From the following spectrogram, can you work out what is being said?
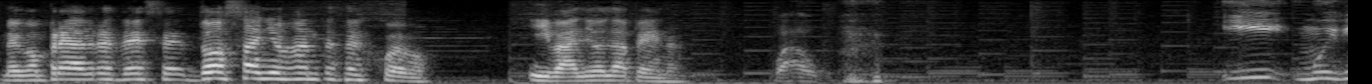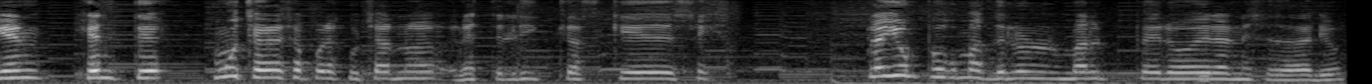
Me compré la 3DS dos años antes del juego. Y valió la pena. wow. Y muy bien, gente, muchas gracias por escucharnos en este Leadcast que se explayó un poco más de lo normal, pero era necesario.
